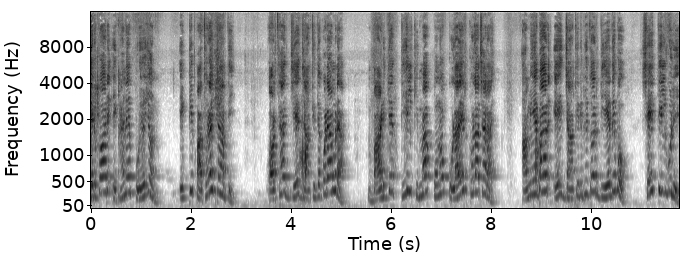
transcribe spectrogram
এরপর এখানে প্রয়োজন একটি পাথরের জাঁতি। অর্থাৎ যে জাঁতিতে করে আমরা বাড়িতে তিল কিংবা কোনো কোলাইয়ের খোলা ছাড়াই, আমি এবার এই জাঁতির ভিতর দিয়ে দেব সেই তিলগুলি।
